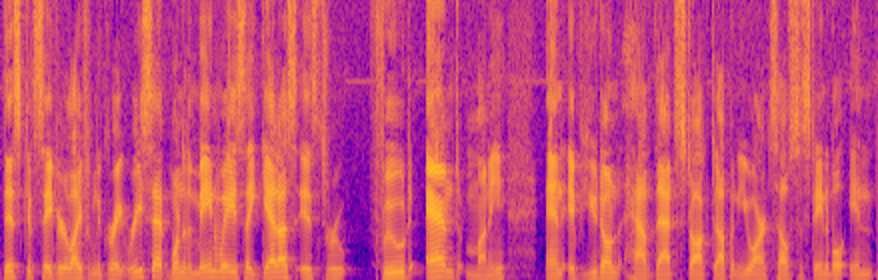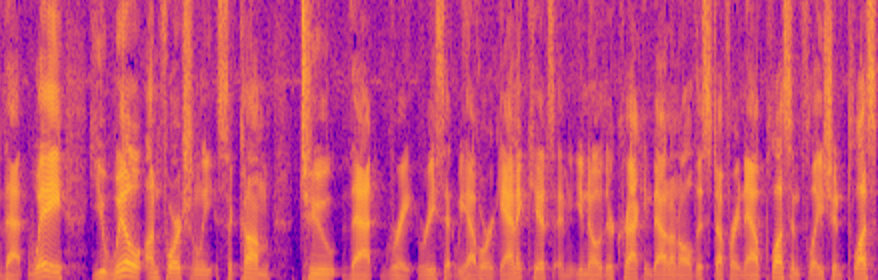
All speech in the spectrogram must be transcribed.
This could save your life from the Great Reset. One of the main ways they get us is through food and money. And if you don't have that stocked up and you aren't self sustainable in that way, you will unfortunately succumb to that great reset. We have organic kits, and you know, they're cracking down on all this stuff right now, plus inflation, plus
